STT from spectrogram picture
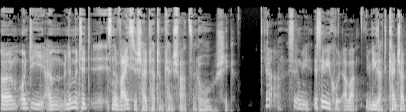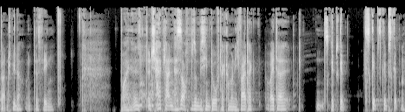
Ähm, und die ähm, Limited ist eine weiße Schallplatte und keine schwarze. oh, schick. Ja, ist irgendwie, ist irgendwie cool, aber wie gesagt, kein Schallplattenspieler und deswegen. Boah, ein Schallplatten, das ist auch so ein bisschen doof, da kann man nicht weiter, weiter Skip, skip. skip, skip, skippen.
